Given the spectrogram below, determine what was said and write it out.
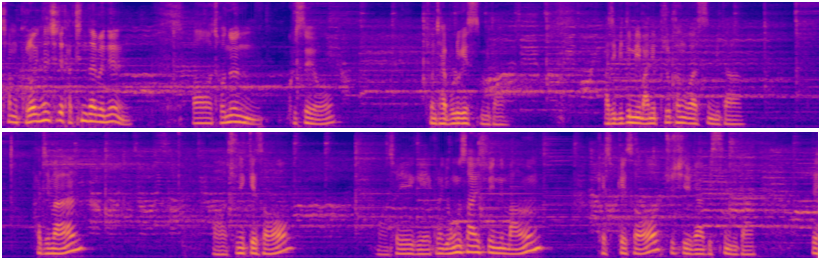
참 그런 현실에 닥친다면은 어, 저는 글쎄요. 전 잘 모르겠습니다. 아직 믿음이 많이 부족한 것 같습니다. 하지만 어, 주님께서 어, 저희에게 그런 용서할 수 있는 마음 계속해서 주시리라 믿습니다. 네,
